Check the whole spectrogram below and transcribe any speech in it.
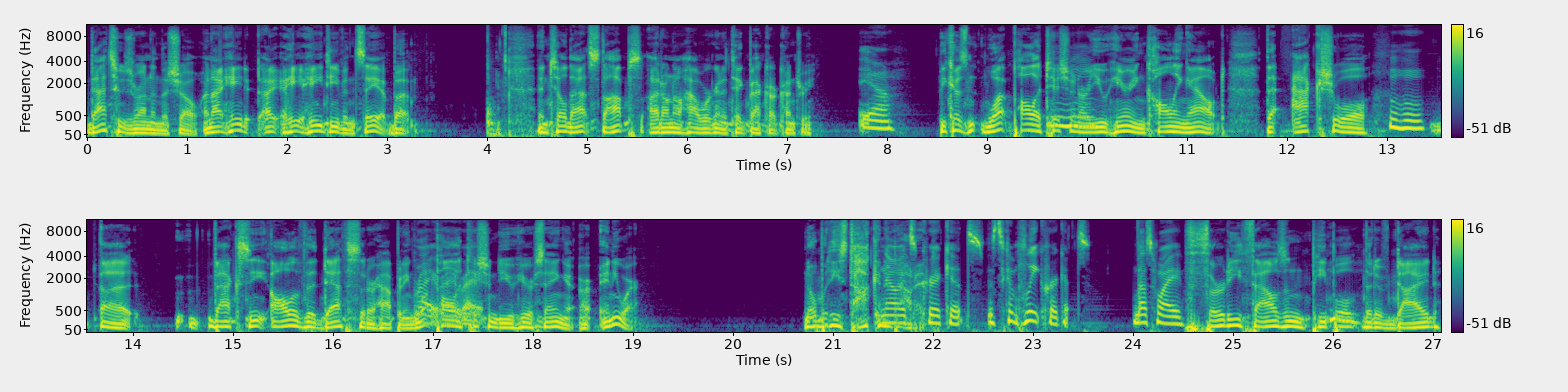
that's who's running the show. And I hate it. I hate, hate to even say it, but until that stops, I don't know how we're going to take back our country. yeah Because what politician Mm-hmm. are you hearing calling out the actual Mm-hmm. uh, vaccine, all of the deaths that are happening? Right, what right, right. politician do you hear saying it or anywhere? Nobody's talking no about it's crickets it's complete crickets that's why 30,000 people Mm-hmm. that have died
